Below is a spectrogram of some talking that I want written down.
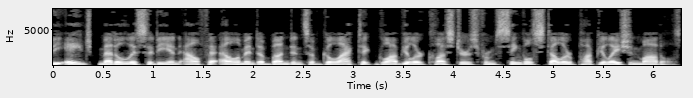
The age, metallicity and alpha element abundance of galactic globular clusters from single stellar population models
